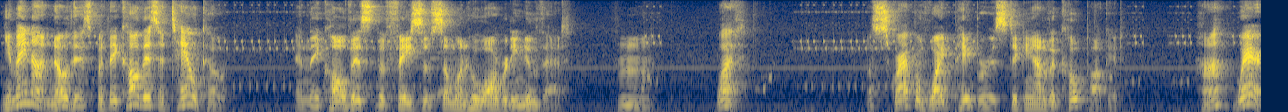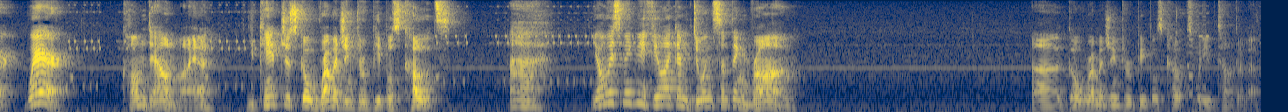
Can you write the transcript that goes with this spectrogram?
You may not know this, but they call this a tailcoat. And they call this the face of someone who already knew that. Hmm. What? A scrap of white paper is sticking out of the coat pocket. Huh? Where? Where? Calm down, Maya. You can't just go rummaging through people's coats. Ah, uh, you always make me feel like I'm doing something wrong. Uh, go rummaging through people's coats. What are you talking about?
